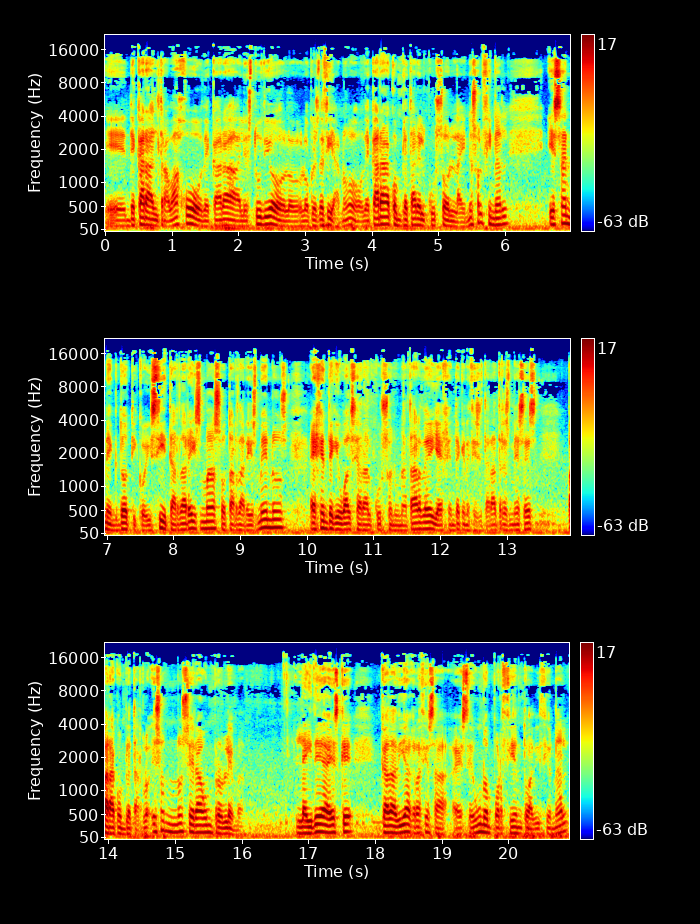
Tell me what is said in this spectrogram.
eh, de cara al trabajo o de cara al estudio, o lo, que os decía, ¿no? o de cara a completar el curso online. Eso al final es anecdótico y sí, tardaréis más o tardaréis menos. Hay gente que igual se hará el curso en una tarde y hay gente que necesitará tres meses para completarlo. Eso no será un problema. La idea es que cada día, gracias a ese 1% adicional,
